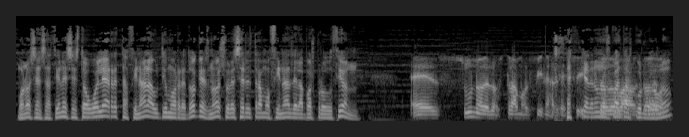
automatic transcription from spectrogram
Bueno, sensaciones, esto huele a recta final, a últimos retoques, ¿no? Suele ser el tramo final de la postproducción. Es uno de los tramos finales. Sí. Quedan unas cuantas va- curvas, todo- ¿no?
